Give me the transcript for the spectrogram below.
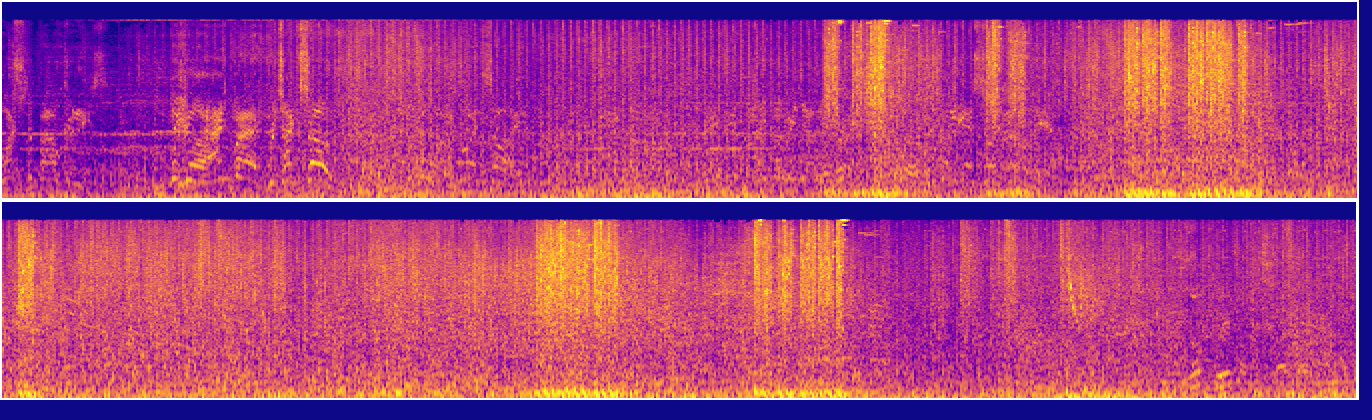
Watch the balconies! Nikolai, hang back! Protect zone! Right side! Keep the side.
